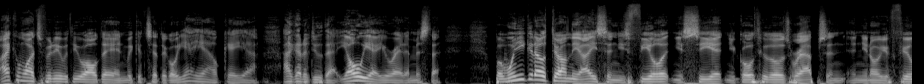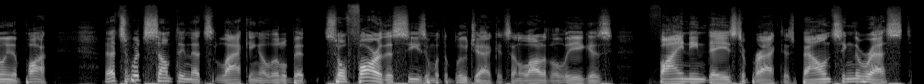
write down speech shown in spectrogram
I can watch video with you all day, and we can sit there go, yeah, yeah, okay, yeah, I got to do that. Oh, yeah, you're right, I missed that. But when you get out there on the ice and you feel it and you see it and you go through those reps and, and you know you're feeling the puck, that's what's something that's lacking a little bit so far this season with the Blue Jackets and a lot of the league is finding days to practice, balancing the rest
